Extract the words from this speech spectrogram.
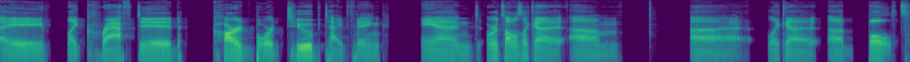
a like crafted cardboard tube type thing and or it's almost like a um uh like a a bolt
